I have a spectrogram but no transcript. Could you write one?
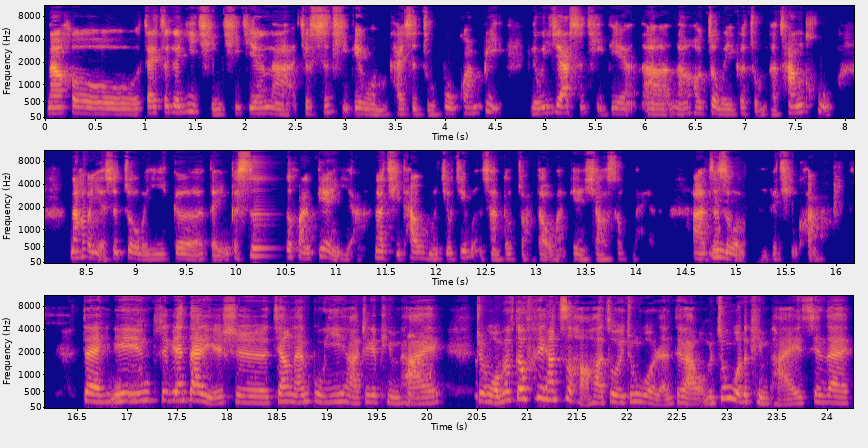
然后在这个疫情期间呢，就实体店我们开始逐步关闭，留一家实体店啊，然后作为一个总的仓库，然后也是作为一个等一个示范店一样。那其他我们就基本上都转到网店销售来了啊，这是我们一个情况。对，您这边代理是江南布衣哈，这个品牌就我们都非常自豪哈，作为中国人，对吧？我们中国的品牌现在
